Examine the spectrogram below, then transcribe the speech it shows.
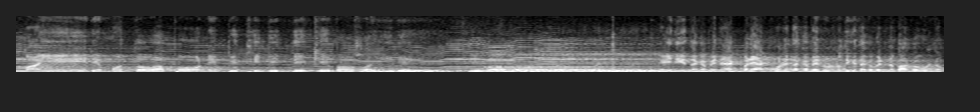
মায়ের মতো আপন পৃথিবীতে কে বহই রে। এই দিকে তাকাবেন একবারে এক মনে তাকাবেন অন্যদিকে তাকাবেন না বারবার বললাম।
